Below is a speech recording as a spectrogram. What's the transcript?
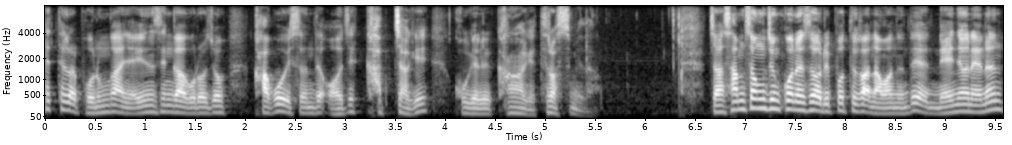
혜택을 보는 거 아니야 이런 생각으로 좀 가고 있었는데 어제 갑자기 고개를 강하게 들었습니다. 자, 삼성증권에서 리포트가 나왔는데 내년에는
